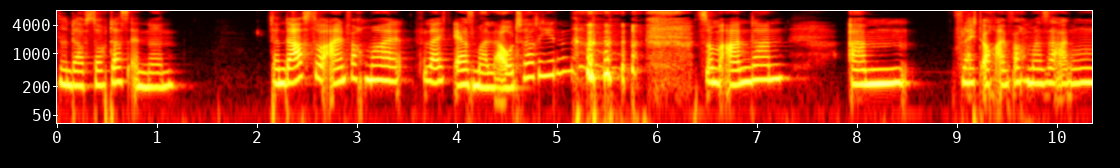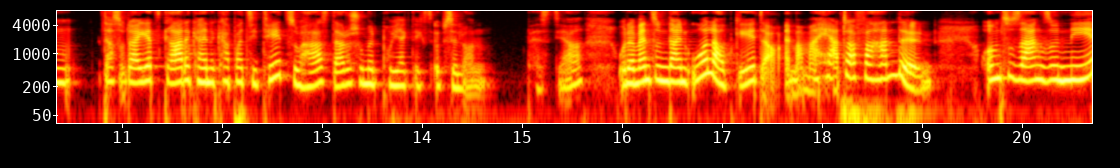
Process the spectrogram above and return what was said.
Dann darfst du auch das ändern dann darfst du einfach mal vielleicht erstmal lauter reden. Zum anderen ähm, vielleicht auch einfach mal sagen, dass du da jetzt gerade keine Kapazität zu hast, da du schon mit Projekt XY bist, ja. Oder wenn es um deinen Urlaub geht, auch einfach mal härter verhandeln, um zu sagen so, nee,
